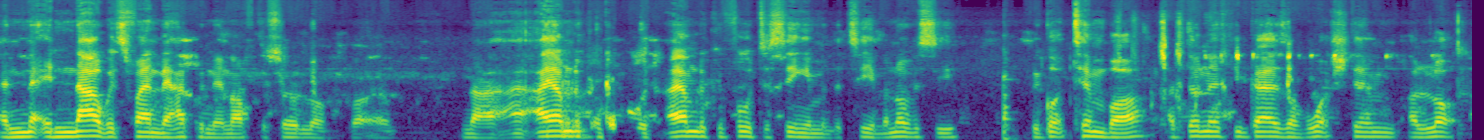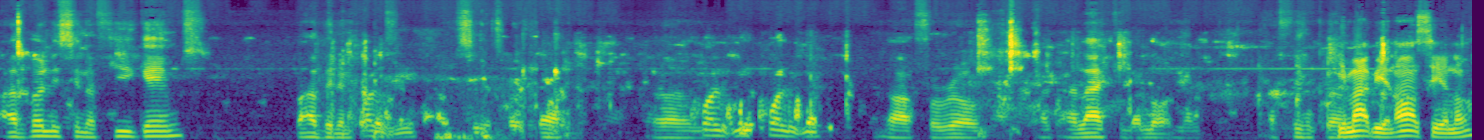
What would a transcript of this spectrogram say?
And, and now it's finally happening after so long. But um, no, I, I am looking forward. I am looking forward to seeing him in the team. And obviously, we got Timber. I don't know if you guys have watched him a lot. I've only seen a few games, but I've been impressed. with I've seen so far. Um, Quality, quality. ah, for real, I, I like him a lot, man. I think uh, He might be an answer, you know.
